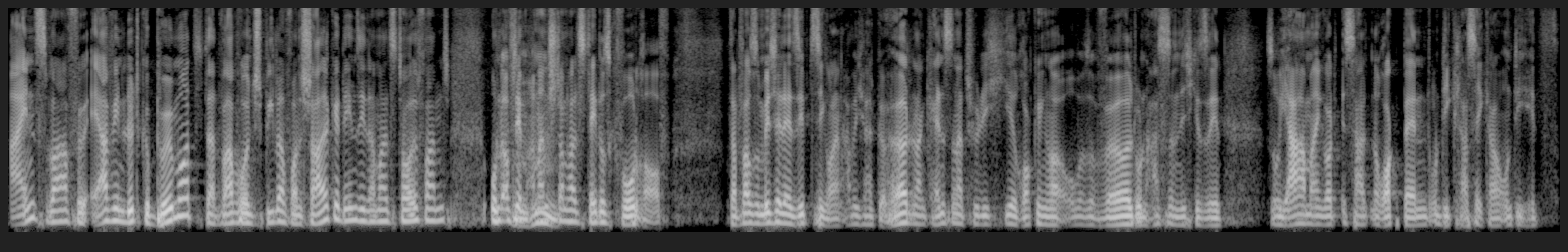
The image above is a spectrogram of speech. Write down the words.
eins war für Erwin Lüttke Böhmert, das war wohl ein Spieler von Schalke, den sie damals toll fand. Und auf dem anderen stand halt Status Quo drauf. Das war so Mitte der 70er. Und dann habe ich halt gehört und dann kennst du natürlich hier Rockinger Over the World und hast du nicht gesehen. So, ja, mein Gott, ist halt eine Rockband und die Klassiker und die Hits.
